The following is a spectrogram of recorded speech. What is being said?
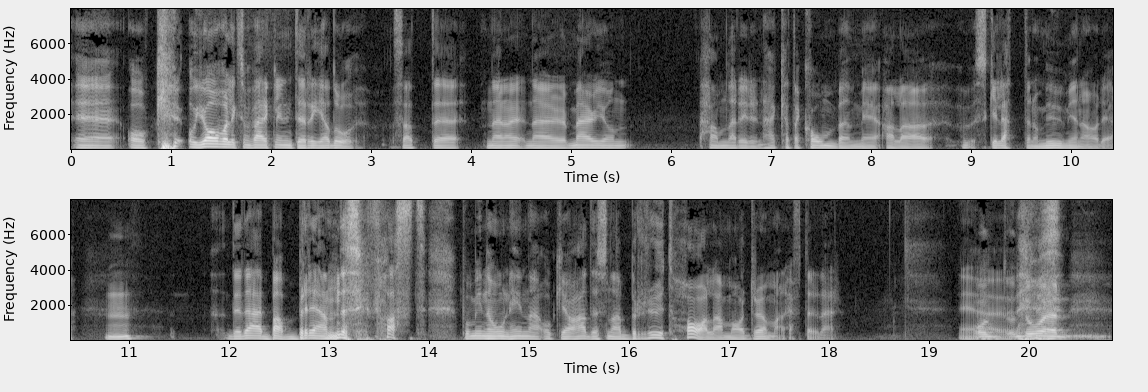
Eh, och, och jag var liksom verkligen inte redo. Så att eh, när, när Marion hamnade i den här katakomben med alla skeletten och mumierna och det. Mm. Det där bara brände sig fast på min hornhinna och jag hade såna brutala mardrömmar efter det där. Eh, Och d- då är,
